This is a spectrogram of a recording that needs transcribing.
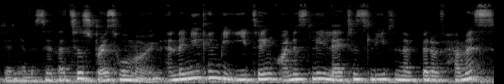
Daniela said, that's your stress hormone. And then you can be eating, honestly, lettuce leaves and a bit of hummus.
